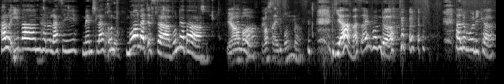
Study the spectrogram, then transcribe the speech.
Hallo Ivan, hallo Lassi. Mensch, Lass und Mohamed ist da. Wunderbar. Ja, hallo. was ein Wunder. ja, was ein Wunder. hallo Monika.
